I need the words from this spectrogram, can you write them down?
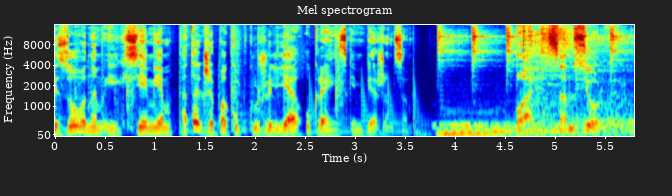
мобилизованным и их семьям, а также покупку жилья украинским беженцам. Парень Самсервер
